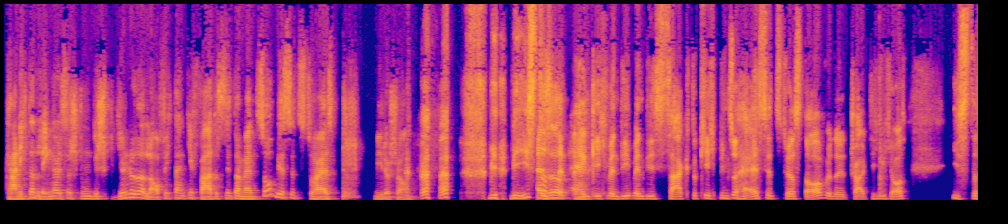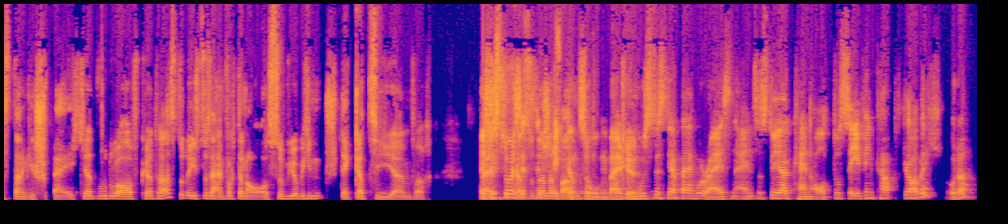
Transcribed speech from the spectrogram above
kann ich dann länger als eine Stunde spielen oder laufe ich dann Gefahr, dass sie dann meint, so, mir ist jetzt zu heiß, wieder schauen. wie, wie ist das also, denn eigentlich, wenn die, wenn die sagt, okay, ich bin so heiß, jetzt hörst du auf oder jetzt schalte ich mich aus? Ist das dann gespeichert, wo du aufgehört hast, oder ist das einfach dann aus, so wie ob ich einen Stecker ziehe einfach? Es ist so, als hättest du den Stecker gezogen, weil okay. du musstest ja bei Horizon 1 hast du ja kein Autosaving gehabt, glaube ich, oder?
